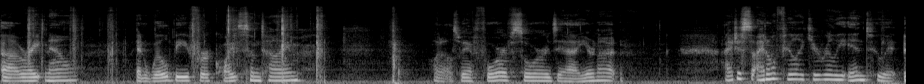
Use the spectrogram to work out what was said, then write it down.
uh, right now and will be for quite some time. What else? We have 4 of swords. Yeah, you're not I just I don't feel like you're really into it.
